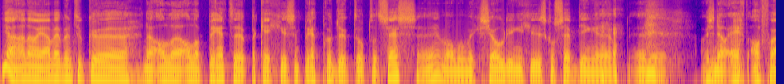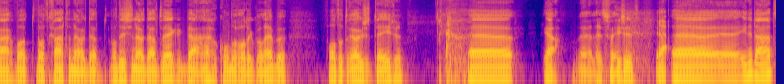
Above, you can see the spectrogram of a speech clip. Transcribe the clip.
Ja, nou ja, we hebben natuurlijk eh nou, alle, alle pretpakketjes en pretproducten op tot zes. Hè. We hebben allemaal een beetje showdingetjes, conceptdingen. Als je nou echt afvraagt, wat, wat, gaat er nou dat, wat is er nou daadwerkelijk daar aangekondigd wat ik wil hebben, valt het reuze tegen. Eh, ja, eh, let's face it. Ja. Eh, inderdaad,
